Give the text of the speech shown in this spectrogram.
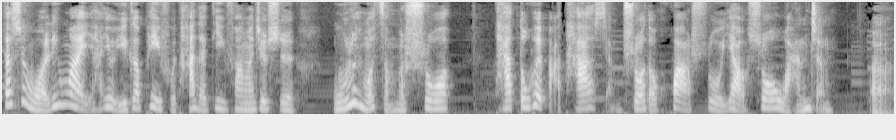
但是我另外还有一个佩服他的地方呢，就是无论我怎么说，他都会把他想说的话术要说完整啊。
